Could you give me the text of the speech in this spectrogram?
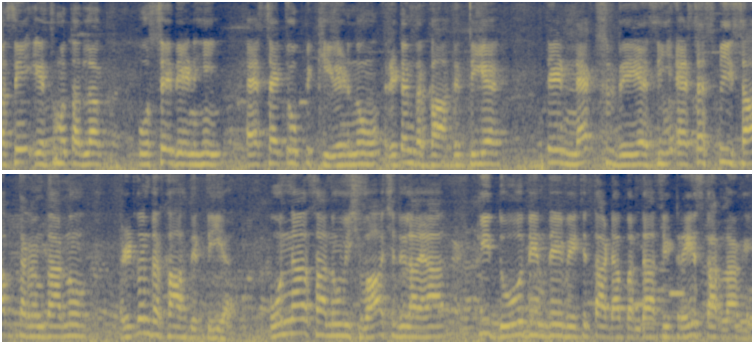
ਅਸੀਂ ਇਸ ਮੁਤਲਕ ਉਸੇ ਦਿਨ ਹੀ ਐਸਐਚਓ ਭਿੱਖੀਵਿੰਡ ਨੂੰ ਰਿਟਨ ਦਰਖਾਸਤ ਦਿੱਤੀ ਹੈ ਤੇ ਨੈਕਸਟ ਡੇ ਅਸੀਂ ਐਸਐਸਪੀ ਸਾਹਿਬ ਤਰਨਤਾਰਨ ਨੂੰ ਰਿਟਨ ਦਰਖਾਸਤ ਦਿੱਤੀ ਹੈ ਉਹਨਾਂ ਸਾਨੂੰ ਵਿਸ਼ਵਾਸ ਦਿਲਾਇਆ ਕਿ 2 ਦਿਨ ਦੇ ਵਿੱਚ ਤੁਹਾਡਾ ਬੰਦਾ ਅਸੀਂ ਟਰੇਸ ਕਰ ਲਾਂਗੇ।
